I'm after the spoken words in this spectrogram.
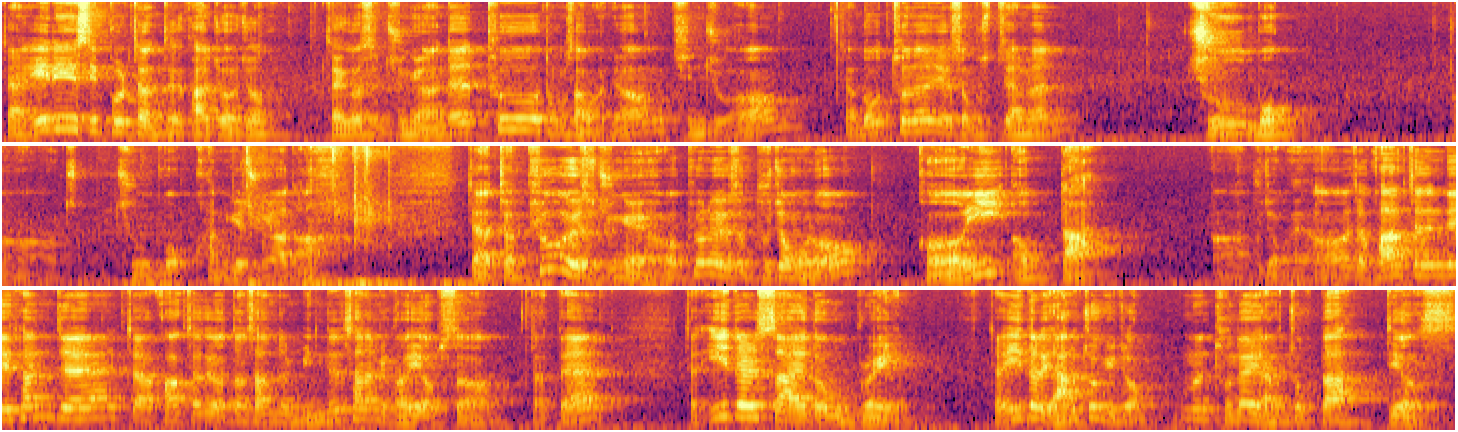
자 it is important 가져오죠. 자 이것은 중요한데 to 동사 원형 진주어. 자 노트는 여기서 무슨 뜻하면 주목 어 주, 주목하는 게 중요하다. 자, 저 표에서 중요해요. 표는 여기서 부정어로 거의 없다. 아, 부정어예요. 자, 과학자들인데 현재 자, 과학자들이 어떤 사람들 믿는 사람이 거의 없어. 자, that 자, either side of brain. 자, either 양쪽이죠. 그러면 두뇌 양쪽 다 deals.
